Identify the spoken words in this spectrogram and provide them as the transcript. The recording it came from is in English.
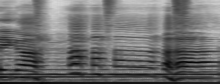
Rica.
